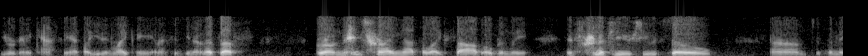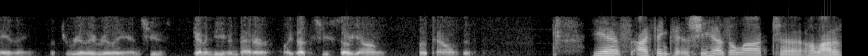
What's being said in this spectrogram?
you were going to cast me. I thought you didn't like me. And I said, you know, that's us grown men trying not to like sob openly in front of you. She was so um just amazing. Just really, really and she's gonna be even better. Like that's she's so young, so talented. Yes, I think that she has a lot uh, a lot of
